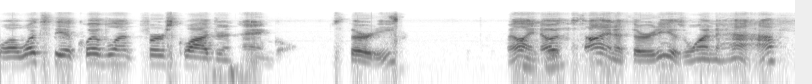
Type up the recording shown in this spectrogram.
well, what's the equivalent first quadrant angle? It's 30. Well, I know the sine of 30 is 1 half.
